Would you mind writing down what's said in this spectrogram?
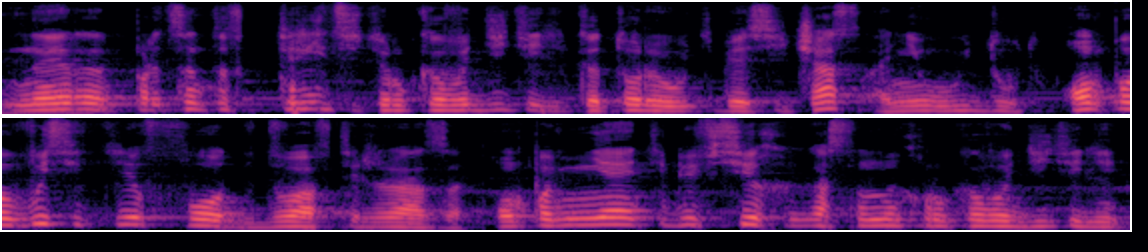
наверное, процентов 30 руководителей, которые у тебя сейчас, они уйдут. Он повысит тебе фот в 2-3 раза. Он поменяет тебе всех основных руководителей,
